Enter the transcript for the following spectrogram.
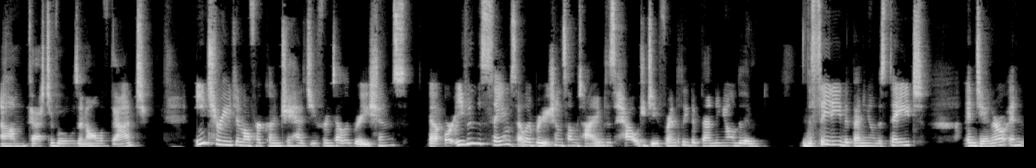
um, festivals, and all of that. Each region of our country has different celebrations, uh, or even the same celebration sometimes is held differently depending on the the city, depending on the state in general. And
